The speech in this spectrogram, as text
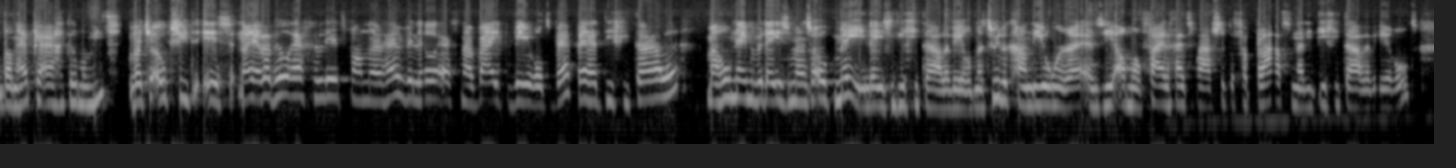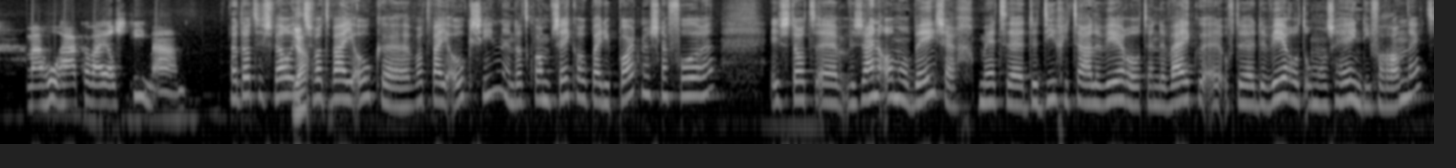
dan heb je eigenlijk helemaal niets. Wat je ook ziet is, nou ja, we hebben heel erg geleerd van, uh, hè, we willen heel erg naar wijk, wereld, web, hè, het digitale. Maar hoe nemen we deze mensen ook mee in deze digitale wereld? Natuurlijk gaan die jongeren en zie je allemaal veiligheidsvraagstukken verplaatsen naar die digitale wereld. Maar hoe haken wij als team aan? Nou, dat is wel Ja. iets wat wij, ook, eh, wat wij ook zien. En dat kwam zeker ook bij die partners naar voren. Is dat eh, we zijn allemaal bezig met eh, de digitale wereld en de, wijk, of de, de wereld om ons heen die verandert.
